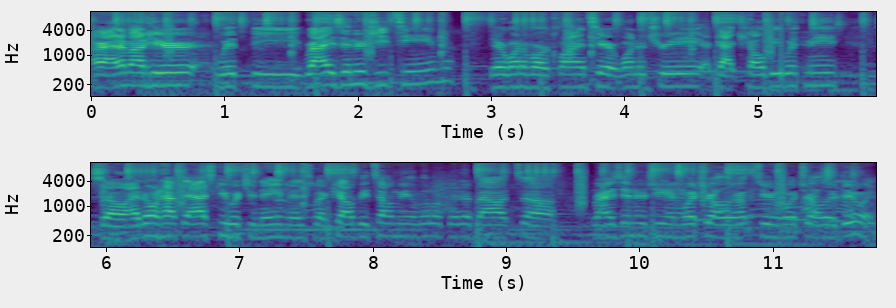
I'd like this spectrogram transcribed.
All right, I'm out here with the Rise Energy team. They're one of our clients here at Wundertre. I got Kelby with me, so I don't have to ask you what your name is, but Kelby, tell me a little bit about uh, Rise Energy and what y'all are up to and what y'all are doing.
